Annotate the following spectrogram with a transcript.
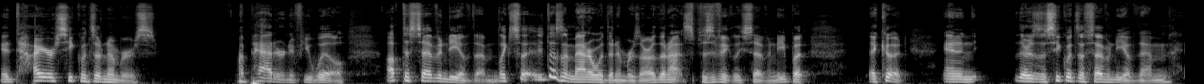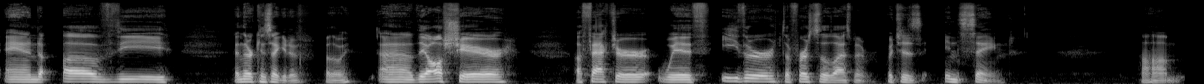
entire sequence of numbers, a pattern, if you will, up to 70 of them. Like, so it doesn't matter what the numbers are. They're not specifically 70, but it could. And there's a sequence of 70 of them and of the, and they're consecutive, by the way. Uh, they all share a factor with either the first or the last member, which is insane. Um,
